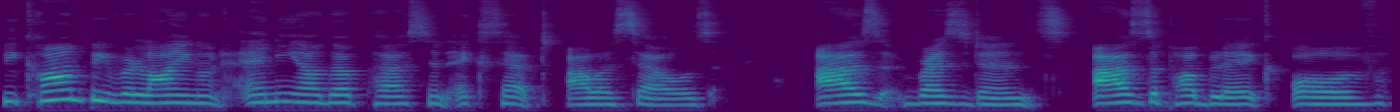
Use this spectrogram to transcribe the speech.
We can't be relying on any other person except ourselves as residents, as the public of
